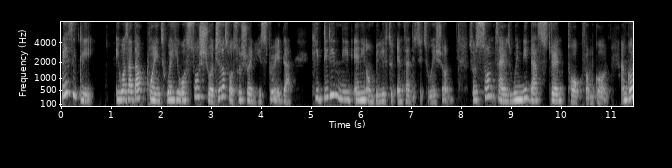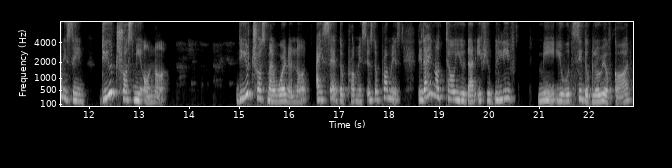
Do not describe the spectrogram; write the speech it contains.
Basically, it was at that point where he was so sure, Jesus was so sure in his spirit that he didn't need any unbelief to enter the situation. So sometimes we need that stern talk from God. And God is saying, Do you trust me or not? Do you trust my word or not? I said the promise is the promise. Did I not tell you that if you believe me, you would see the glory of God?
